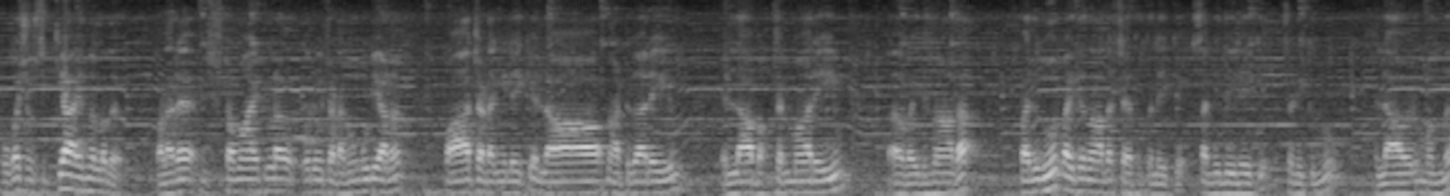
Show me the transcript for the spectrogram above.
പുക ശ്വസിക്കുക എന്നുള്ളത് വളരെ വിശിഷ്ടമായിട്ടുള്ള ഒരു ചടങ്ങും കൂടിയാണ്. അപ്പോൾ ആ ചടങ്ങിലേക്ക് എല്ലാ നാട്ടുകാരെയും എല്ലാ ഭക്തന്മാരെയും വൈദ്യനാഥ പരുതൂർ വൈദ്യനാഥ ക്ഷേത്രത്തിലേക്ക് സന്നിധിയിലേക്ക് ക്ഷണിക്കുന്നു. എല്ലാവരും വന്ന്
